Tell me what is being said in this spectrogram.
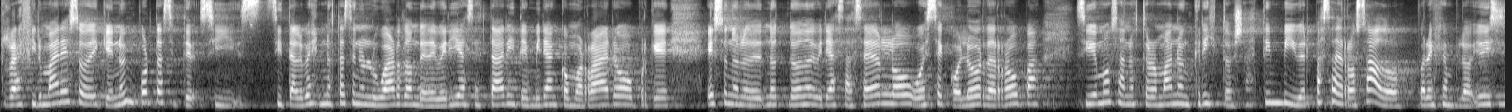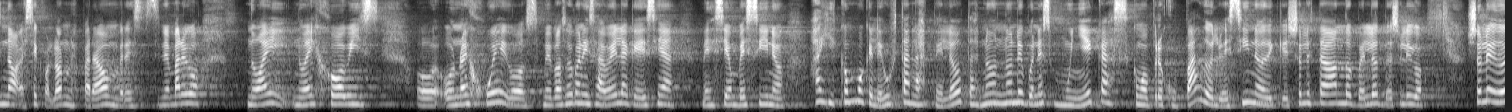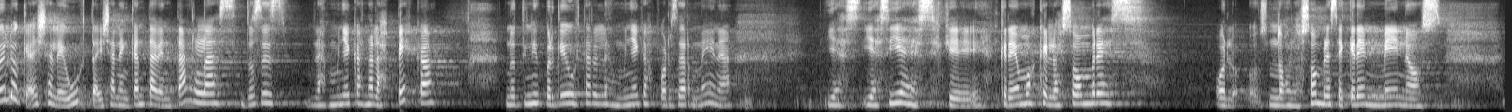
reafirmar eso de que no importa si, tal vez no estás en un lugar donde deberías estar y te miran como raro, porque eso no, no, deberías hacerlo, o ese color de ropa. Si vemos a nuestro hermano en Cristo, Justin Bieber, pasa de rosado, por ejemplo, y dices, no, ese color no es para hombres. Sin embargo, no hay, no hay hobbies o, no hay juegos. Me pasó con Isabela que decía, me decía un vecino, ay, ¿cómo que le gustan las pelotas? ¿No, no le pones muñecas? Como preocupado el vecino de que yo le estaba dando pelotas. Yo le digo, yo le doy lo que a ella le gusta, ella le encanta aventarlas, entonces las muñecas no las pesca, no tiene por qué gustarle las muñecas por ser nena. Y, así es, que creemos que los hombres, o los hombres se creen menos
